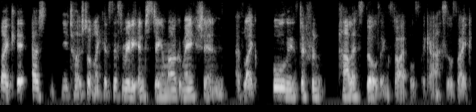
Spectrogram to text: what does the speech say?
like it as you touched on, like it's this really interesting amalgamation of like all these different palace building styles. I guess it was like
